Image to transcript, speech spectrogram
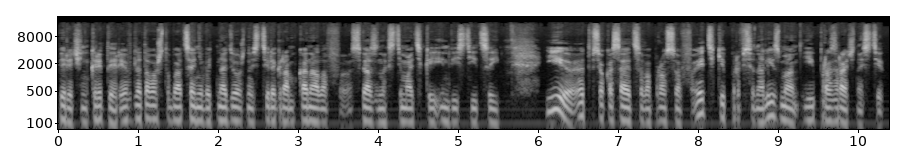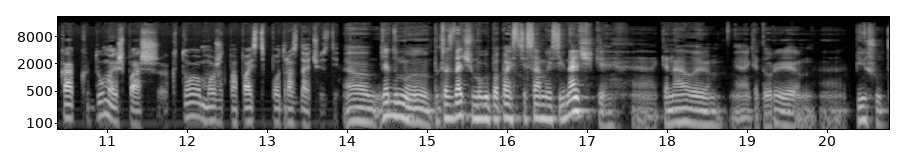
перечень критериев для того, чтобы оценивать надежность телеграм-каналов, связанных с тематикой инвестиций. И это все касается вопросов этики, профессионализма и прозрачности. Как думаешь, Паш, кто может попасть под раздачу здесь? А, я думаю, под раздачу могут попасть те самые сигнальщики, Э, каналы, э, которые э, пишут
